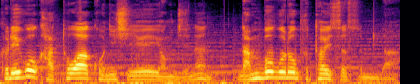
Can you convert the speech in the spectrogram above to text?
그리고 가토와 고니시의 영지는 남북으로 붙어 있었습니다.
